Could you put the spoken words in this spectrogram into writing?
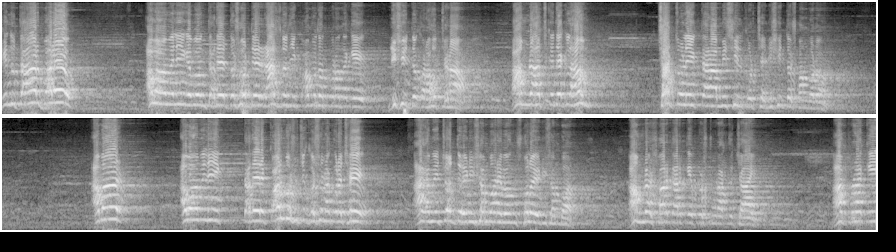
কিন্তু তারপরেও আওয়ামী লীগ এবং তাদের দোসরদের রাজনৈতিক অপতৎপরতাকে নিষিদ্ধ করা হচ্ছে না। আমরা আজকে দেখলাম ছাত্রলীগ তারা মিছিল করছে, নিষিদ্ধ সংগঠন। আবার আওয়ামী লীগ তাদের কর্মসূচি ঘোষণা করেছে আগামী চোদ্দই ডিসেম্বর এবং ষোলোই ডিসেম্বর। আমরা সরকারকে প্রশ্ন রাখতে চাই, আপনারা কি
